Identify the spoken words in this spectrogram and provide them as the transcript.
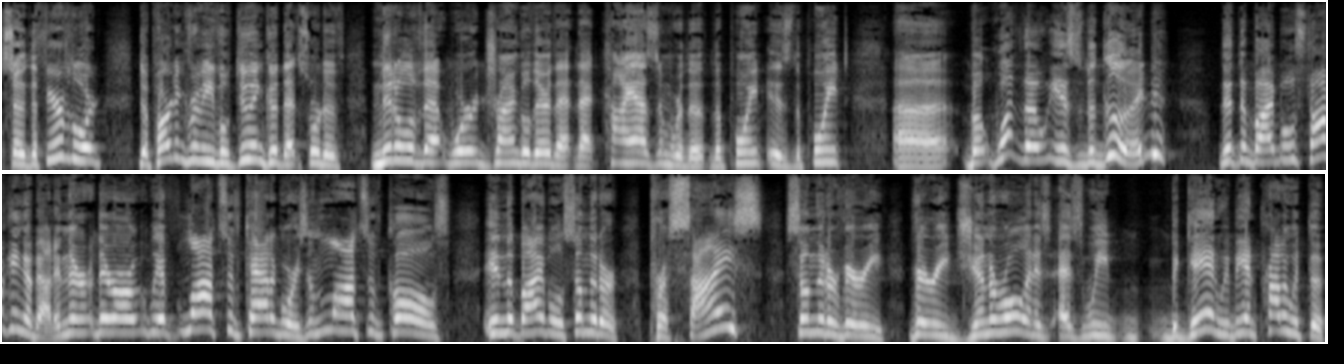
So the fear of the Lord, departing from evil, doing good, that sort of middle of that word triangle there, that, that chiasm where the, the point is the point. Uh, but what though is the good that the Bible is talking about? And there, there are, we have lots of categories and lots of calls in the Bible, some that are precise, some that are very, very general. And as, as we began, we began probably with the,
